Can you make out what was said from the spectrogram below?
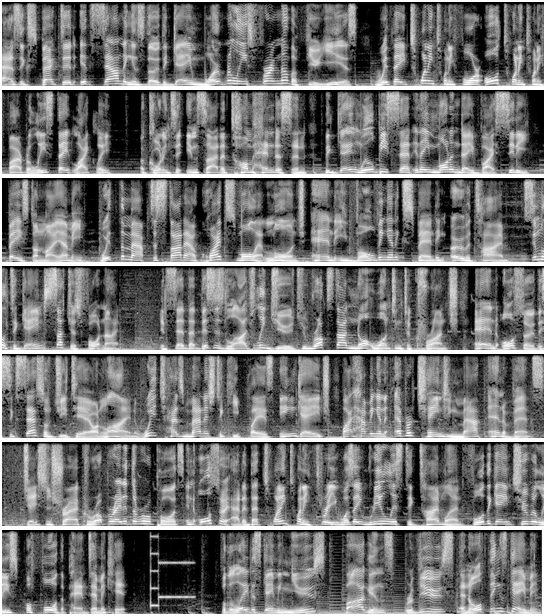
As expected, it's sounding as though the game won't release for another few years, with a 2024 or 2025 release date likely. According to insider Tom Henderson, the game will be set in a modern day Vice City, based on Miami, with the map to start out quite small at launch and evolving and expanding over time, similar to games such as Fortnite. It said that this is largely due to Rockstar not wanting to crunch, and also the success of GTA Online, which has managed to keep players engaged by having an ever changing map and events. Jason Schreier corroborated the reports and also added that 2023 was a realistic timeline for the game to release before the pandemic hit. For the latest gaming news, bargains, reviews, and all things gaming,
